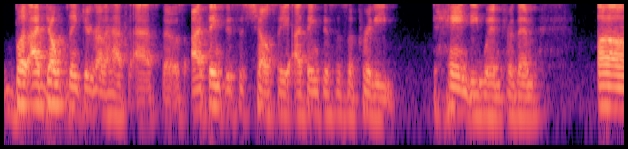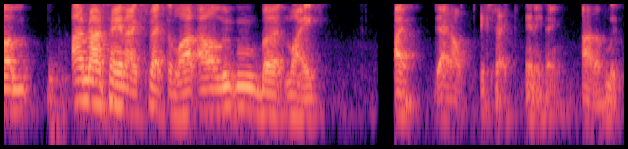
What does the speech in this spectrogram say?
but I don't think you're going to have to ask those. I think this is Chelsea. I think this is a pretty handy win for them. Um, I'm not saying I expect a lot out of Luton, but like I I don't expect anything out of Luton.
